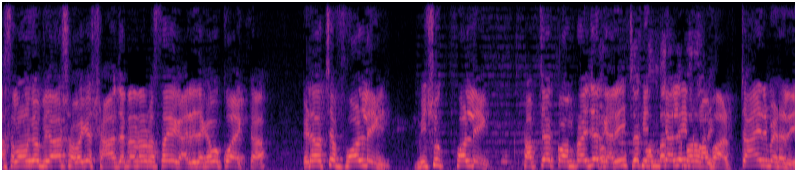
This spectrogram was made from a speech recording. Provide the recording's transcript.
আসসালামু আলাইকুম বিহার সবাইকে শাহজাহান ব্যবস্থা থেকে গাড়ি দেখাবো কয়েকটা। এটা হচ্ছে ফোল্ডিং মিশুক ফোল্ডিং সবচেয়ে কম প্রাইজের গাড়ি শীতকালীন অফার চায়ের ব্যাটারি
